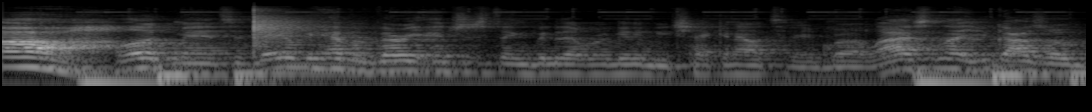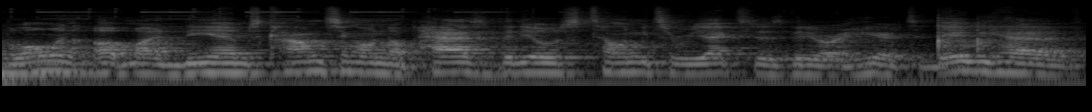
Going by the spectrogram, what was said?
Ah, look, man. Today we have a very interesting video that we're gonna be checking out today, bro. Last night you guys were blowing up my DMs, commenting on the past videos, telling me to react to this video right here. Today we have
